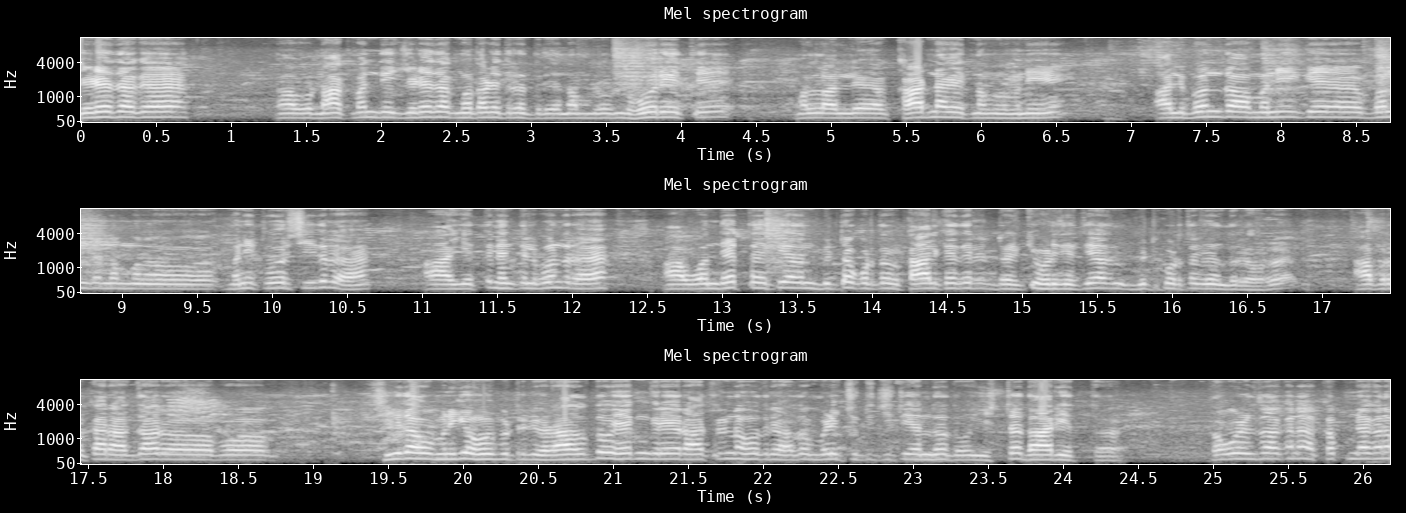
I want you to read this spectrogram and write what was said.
ಜಡ್ಯದಾಗ ಅವ್ರು ನಾಲ್ಕು ಮಂದಿ ಜಿಡೇದಾಗ ಮಾತಾಡಿದ್ರಂತ್ರಿ. ನಮ್ದು ಒಂದು ಹೋರಿ ಐತಿ, ಮಲ್ಲ ಅಲ್ಲಿ ಕಾಡ್ನಾಗ ಐತಿ ನಮ್ಮ ಮನೆ. ಅಲ್ಲಿ ಬಂದು ಆ ಮನೆಗೆ ಬಂದು ನಮ್ಮ ಮನೆ ತೋರಿಸಿದ್ರೆ, ಆ ಎತ್ತಿನ ಹಂತಲ್ಲಿ ಬಂದ್ರೆ, ಆ ಒಂದು ಎತ್ತು ಐತಿ, ಅದನ್ನು ಬಿಟ್ಟ ಕೊಡ್ತೇವೆ. ಕಾಲು ಕೆದ್ರೆ ಡರ್ಕಿ ಹೊಡಿತೈತಿ ಅದನ್ನು ಬಿಟ್ಟು ಕೊಡ್ತೇವೆ ಅಂದ್ರಿ ಅವರು. ಆ ಪ್ರಕಾರ ಅದಾರು ಸೀದಾ ಮನೆಗೆ ಹೋಗ್ಬಿಟ್ರಿ. ಅದು ಹೆಂಗೆ ರೀ ರಾತ್ರಿನೇ ಹೋದ್ರಿ, ಅದು ಮಳೆ ಚಿಟಿ ಚಿಟಿ ಅನ್ನೋದು ಇಷ್ಟ ದಾರಿ ಇತ್ತು. ಕವಳ್ದಾಗನ ಕಪ್ನಾಗನ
